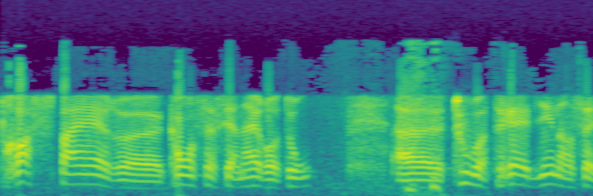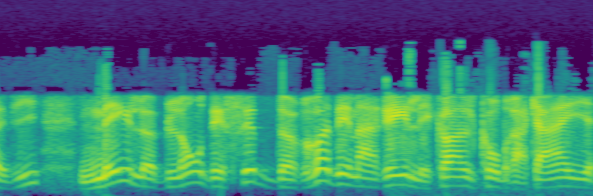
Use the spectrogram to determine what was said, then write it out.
prospère euh, concessionnaire auto. Euh, tout va très bien dans sa vie, mais le blond décide de redémarrer l'école Cobra Kai.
